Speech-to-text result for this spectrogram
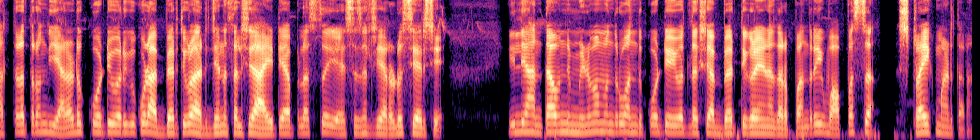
ಹತ್ರ ಹತ್ರ ಒಂದು ಎರಡು ಕೋಟಿವರೆಗೂ ಕೂಡ ಅಭ್ಯರ್ಥಿಗಳು ಅರ್ಜಿನ ಸಲ್ಲಿಸಿ I T I plus S S L C ಎರಡೂ ಸೇರಿಸಿ. ಇಲ್ಲಿ ಅಂಥ ಒಂದು ಮಿನಿಮಮ್ ಅಂದರೂ ಒಂದು ಕೋಟಿ ಐವತ್ತು ಲಕ್ಷ ಅಭ್ಯರ್ಥಿಗಳು ಏನಾದಾರಪ್ಪ ಅಂದ್ರೆ ಈಗ ವಾಪಸ್ ಸ್ಟ್ರೈಕ್ ಮಾಡ್ತಾರೆ.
